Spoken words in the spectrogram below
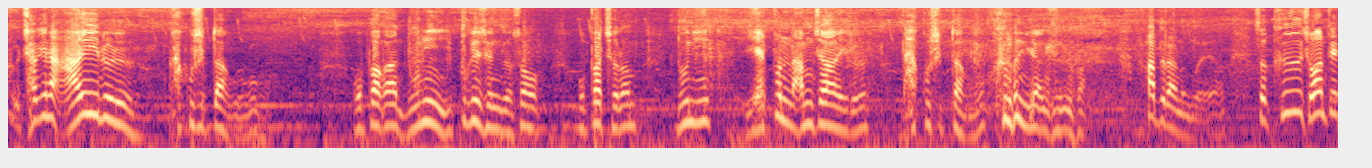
그 자기는 아이를 갖고 싶다고 오빠가 눈이 이쁘게 생겨서 오빠처럼 눈이 예쁜 남자아이를 낳고 싶다고 그런 이야기를 막 하더라는 거예요. 그래서 그 저한테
